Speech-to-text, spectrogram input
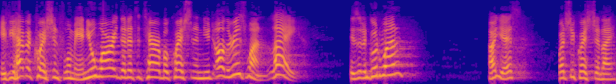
If you have a question for me and you're worried that it's a terrible question and you, oh, there is one, lay. Is it a good one? Oh, yes. What's your question, Lay?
